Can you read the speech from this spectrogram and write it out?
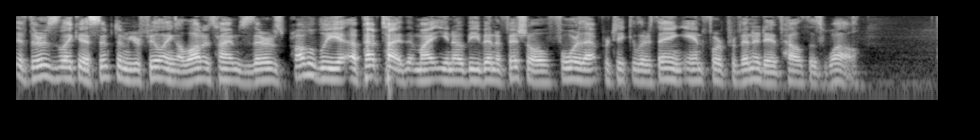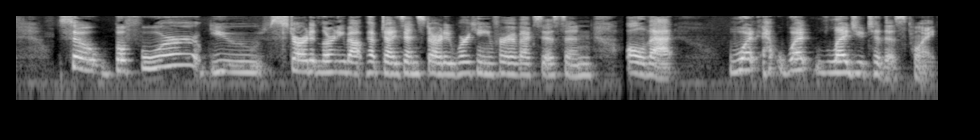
if there's like a symptom you're feeling, a lot of times there's probably a peptide that might, you know, be beneficial for that particular thing and for preventative health as well. So before you started learning about peptides and started working for EVEXIAS and all that, what what led you to this point?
